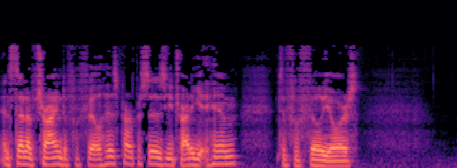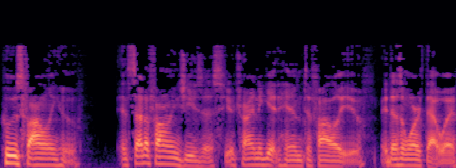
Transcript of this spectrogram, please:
Instead of trying to fulfill His purposes, you try to get Him to fulfill yours who's following who. Instead of following Jesus, you're trying to get him to follow you. It doesn't work that way.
